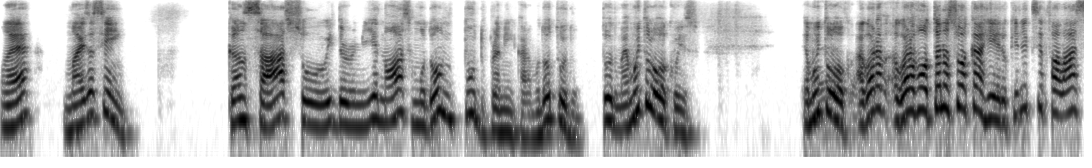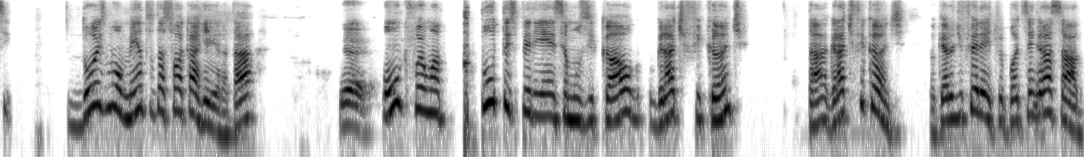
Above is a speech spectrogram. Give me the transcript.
né? Mas assim, cansaço e dormir, nossa, mudou tudo para mim, cara, mudou tudo, tudo. Mas é muito louco isso. É muito é, louco. Agora, agora voltando à sua carreira, eu queria que você falasse dois momentos da sua carreira, tá? É. Um que foi uma puta experiência musical gratificante, tá? Gratificante. Eu quero diferente, pode ser engraçado.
